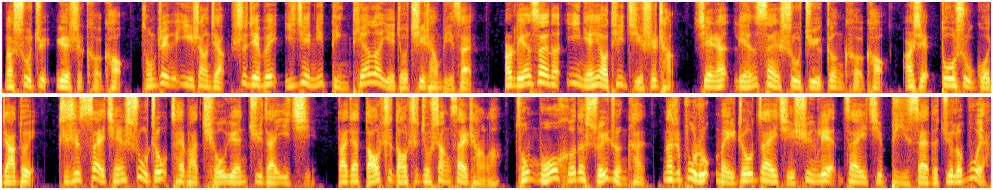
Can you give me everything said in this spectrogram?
那数据越是可靠。从这个意义上讲，世界杯一届你顶天了也就七场比赛，而联赛呢，一年要踢几十场。显然，联赛数据更可靠，而且多数国家队只是赛前数周才把球员聚在一起，大家捯饬捯饬就上赛场了。从磨合的水准看，那是不如每周在一起训练、在一起比赛的俱乐部呀。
